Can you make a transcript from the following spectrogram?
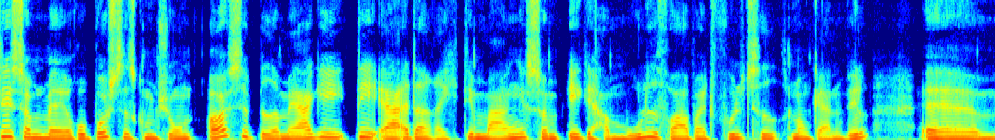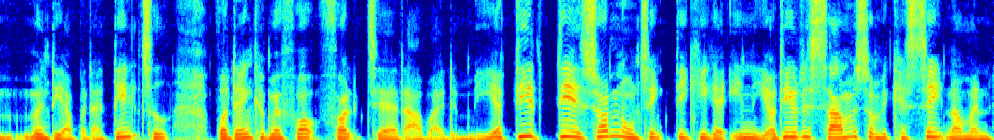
det, som øh, Robusthedskommissionen også beder mærke i, det er, at der er rigtig mange, som ikke har mulighed for at arbejde fuldtid, som man gerne vil, øh, men de arbejder deltid. Hvordan kan man få folk til at arbejde mere? Det, det er sådan nogle ting, de kigger ind i. Og det er jo det samme, som vi kan se, når man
